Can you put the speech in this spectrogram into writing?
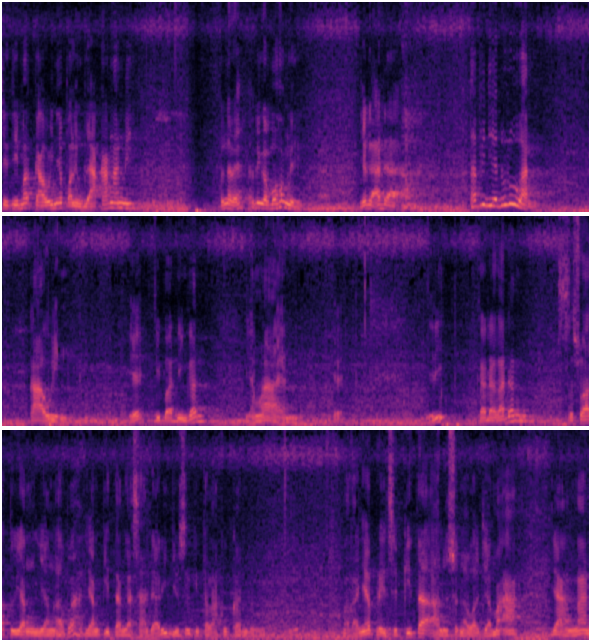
si Timat kawinnya paling belakangan nih. Bener ya? Ini nggak bohong nih. Ya nggak ada. Tapi dia duluan kawin ya dibandingkan yang lain ya. jadi kadang-kadang sesuatu yang yang apa yang kita nggak sadari justru kita lakukan dulu makanya prinsip kita ahlus sunnah jamaah jangan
